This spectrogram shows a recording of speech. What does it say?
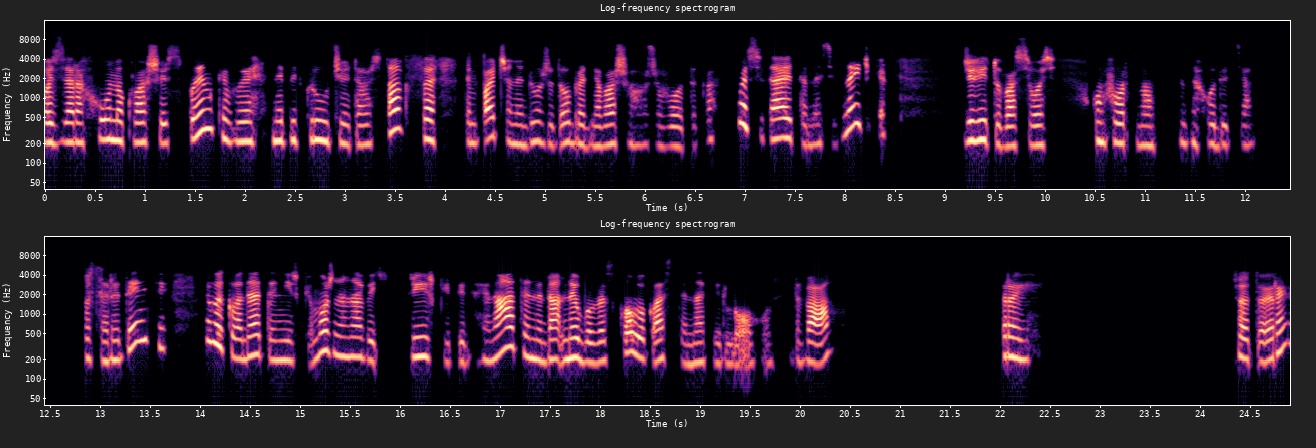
Ось за рахунок вашої спинки ви не підкручуєте ось так, це тим паче не дуже добре для вашого животика. Ви сідаєте на сіднички, живіт у вас ось комфортно знаходиться посерединці, і ви кладете ніжки. Можна навіть трішки підгинати, не обов'язково класти на підлогу. Два, три, чотири.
